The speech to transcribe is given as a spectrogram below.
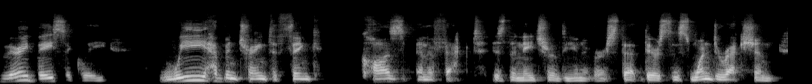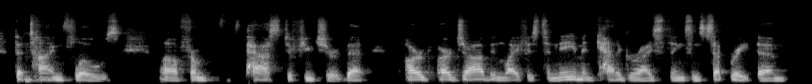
very basically, we have been trained to think cause and effect is the nature of the universe. That there's this one direction that mm-hmm. time flows uh, from past to future. That our, our job in life is to name and categorize things and separate them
